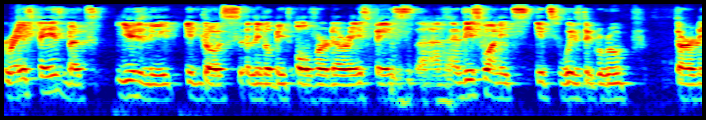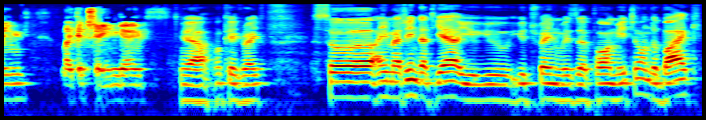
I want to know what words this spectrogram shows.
race pace, but usually it goes a little bit over the race pace. Uh, and this one, it's it's with the group turning like a chain gang. Yeah. Okay. Great. So uh, I imagine that yeah, you you you train with a power meter on the bike.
